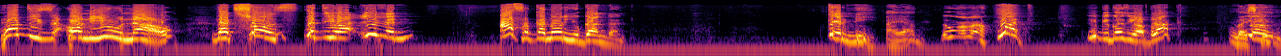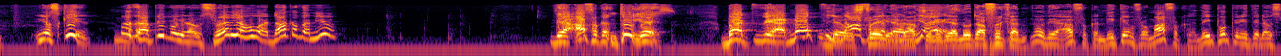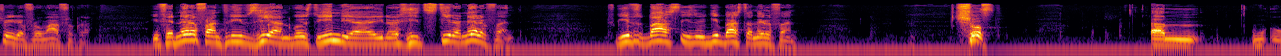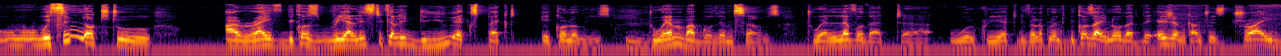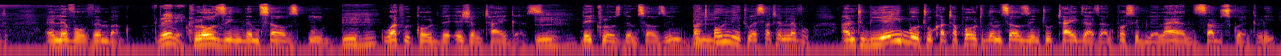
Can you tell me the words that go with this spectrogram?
What is on you now that shows that you are even African or Ugandan? Tell me. I am. What? Because you are black? My your, skin. Your skin. But there are people in Australia who are darker than you. They are African too, yes. But they are not They're Africa, Australian, they are- actually. yes. They are not African. No, they are African. They came from Africa. They populated Australia from Africa. If an elephant lives here and goes to India, you know, it's still an elephant. If it gives birth, it will give birth to an elephant. Sure. Um, we seem not to arrive because realistically, do you expect economies mm. to embargo themselves to a level that uh, will create development? Because I know that the Asian countries tried a level of embargo. Really? Closing themselves in, mm-hmm. what we call the Asian tigers. Mm-hmm. They closed themselves in, but mm. only to a certain level. And to be able to catapult themselves into tigers and possibly lions subsequently,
